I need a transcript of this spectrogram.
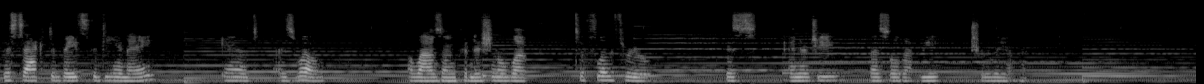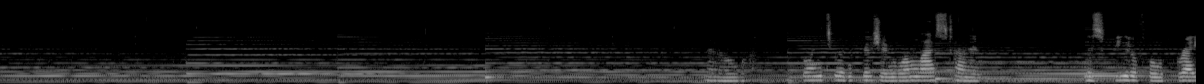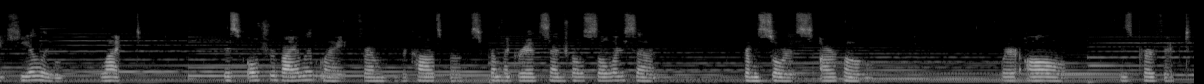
This activates the DNA and, as well, allows unconditional love to flow through this energy vessel that we truly are. To envision one last time this beautiful, bright, healing light, this ultraviolet light from the cosmos, from the grand central solar sun, from Source, our home, where all is perfect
